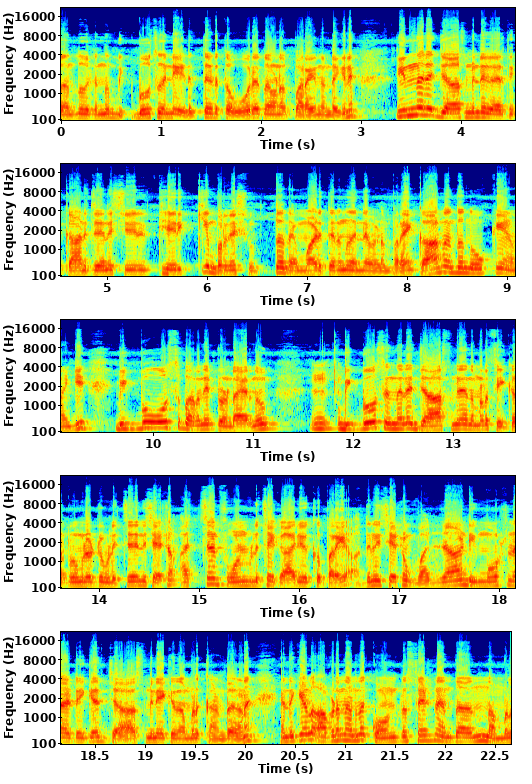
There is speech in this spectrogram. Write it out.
ബന്ധമില്ലെന്ന് ബിഗ് ബോസ് തന്നെ എടുത്തെടുത്ത് ഓരോ തവണ പറയുന്നുണ്ടെങ്കിൽ ഇന്നലെ ജാസ്മിന്റെ കാര്യത്തിൽ കാണിച്ചതിന് ശരിക്കും പറഞ്ഞ ശുദ്ധ തെമ്മാടിത്തരം എന്ന് തന്നെ വേണം പറയാൻ. കാരണം എന്ത് നോക്കുകയാണെങ്കിൽ ബിഗ് ബോസ് പറഞ്ഞിട്ടുണ്ടായിരുന്നു ബിഗ് ബോസ് ഇന്നലെ ജാസ്മിനെ നമ്മുടെ സീക്രട്ട് റൂമിലോട്ട് വിളിച്ചതിന് ശേഷം അച്ഛൻ ഫോൺ വിളിച്ച കാര്യമൊക്കെ പറയുക. അതിനുശേഷം വല്ലാണ്ട് ഇമോഷണൽ ആയിട്ടിരിക്കുന്ന ജാസ്മിനെയൊക്കെ നമ്മൾ കണ്ടതാണ്. എന്തൊക്കെയാണ് അവിടെ നടന്ന കോൺവെർസേഷൻ എന്താണെന്ന് നമ്മൾ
